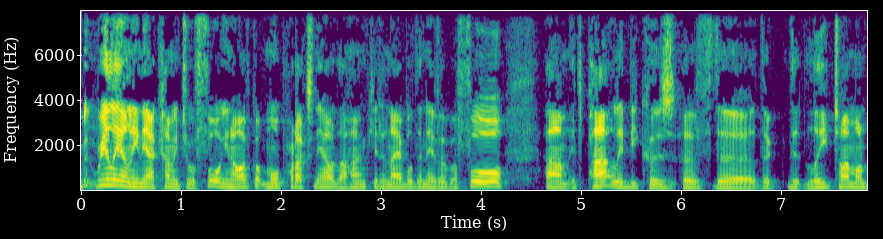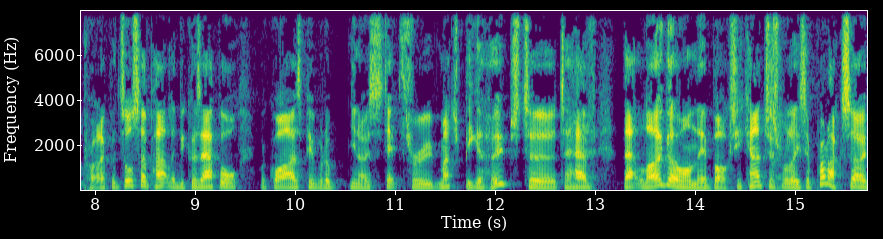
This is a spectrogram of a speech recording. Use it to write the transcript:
but really only now coming to a fore. You know, I've got more products now with the HomeKit enabled than ever before. Um, it's partly because of the, the the lead time on product, but it's also partly because Apple requires people to you know step through much bigger hoops to to have that logo on their box. You can't just release a product. So,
